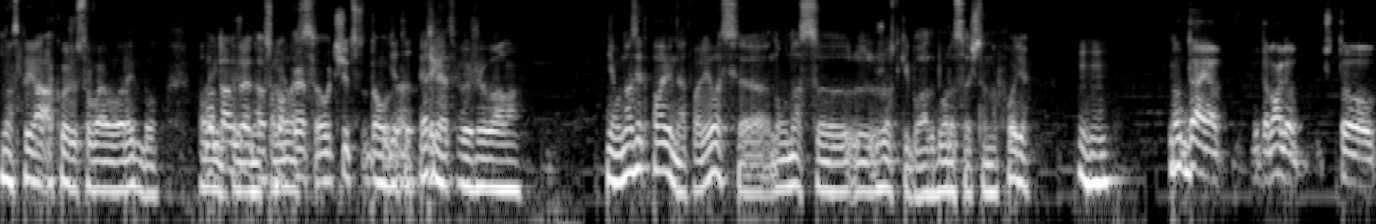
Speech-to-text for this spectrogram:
У нас примерно а. такой же survival rate был. ну там же это сколько это учиться долго? Где-то 5 лет выживало. Не, у нас где-то половина отвалилась, э, но у нас э, жесткий был отбор достаточно на входе. Угу. Ну да, я добавлю, что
